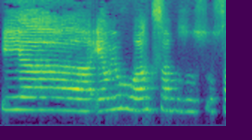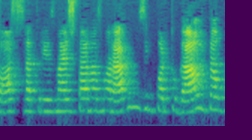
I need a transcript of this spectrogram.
E uh, eu e o Juan, que somos os, os sócios da Turismo Mais Digital, nós morávamos em Portugal, então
